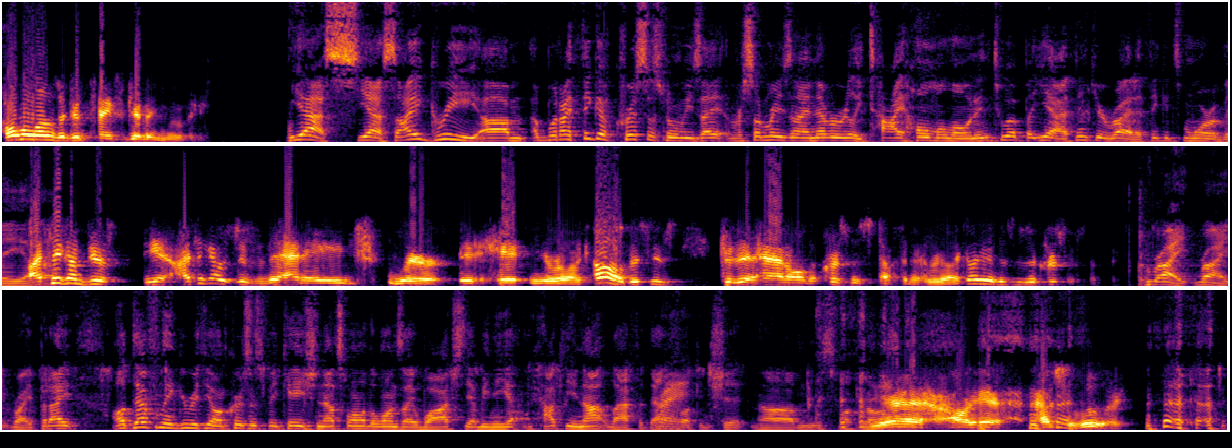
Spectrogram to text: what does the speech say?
Home Alone's a good Thanksgiving movie. Yes, yes, I agree. Um, when I think of Christmas movies, I, for some reason I never really tie Home Alone into it. But yeah, I think you're right. I think it's more of a. Uh, I think I'm just yeah. I think I was just that age where it hit, and you were like, "Oh, this is," because it had all the Christmas stuff in it. And we were like, "Oh yeah, this is a Christmas." Movie. Right, right, right. But I, I'll definitely agree with you on Christmas Vacation. That's one of the ones I watched. I mean, you, how can you not laugh at that Right. fucking shit? Um, it's fucking awesome. Yeah, oh yeah, absolutely.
